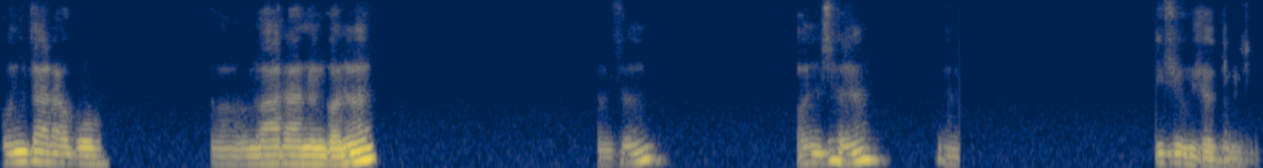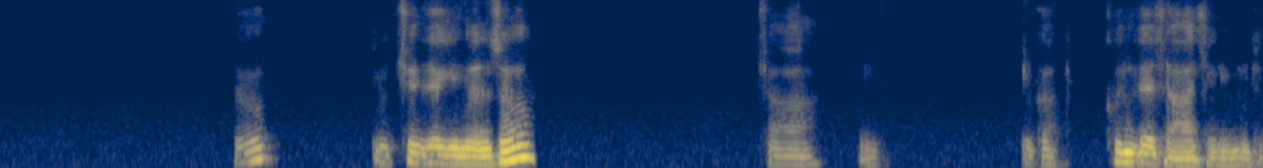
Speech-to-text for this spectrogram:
본다라고 어, 말하는 거는 무슨 언제나 음, 이중적이죠. 즉, 육체적이면서 자, 음, 그러니까 근대 자아적입니다.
